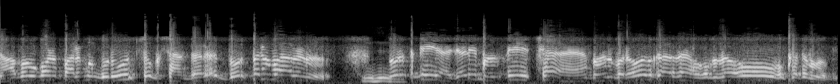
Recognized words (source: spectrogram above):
ਨਾਮੋ ਗੁਣ ਪਰਮ ਗੁਰੂ ਸੁਖ ਸਾਗਰ ਦੁਰਤਨ ਵਾਲਣ ਦੁਰਤ ਕੀ ਹੈ? ਜਿਹੜੀ ਮਨ ਦੀ ਇੱਛਾ ਹੈ ਮਨ ਵਿਰੋਧ ਕਰਦਾ ਹੈ ਹੁਕਮ ਦਾ ਉਹ ਖਤਮ ਹੋ ਗਈ।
